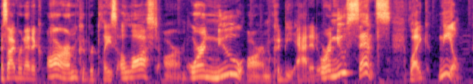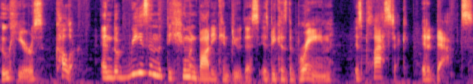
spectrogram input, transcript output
A cybernetic arm could replace a lost arm, or a new arm could be added, or a new sense, like Neil, who hears color. And the reason that the human body can do this is because the brain is plastic. It adapts.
